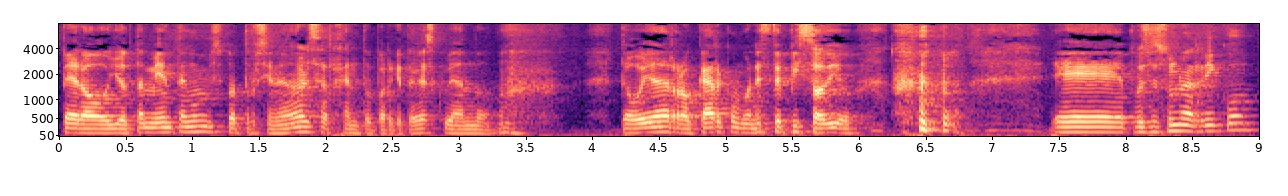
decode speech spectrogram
Pero yo también tengo mis patrocinadores, sargento, para que te vayas cuidando. te voy a derrocar como en este episodio. eh, pues es una rico.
